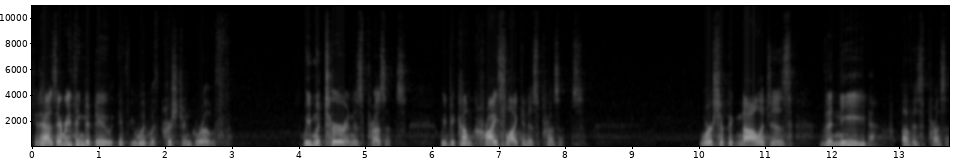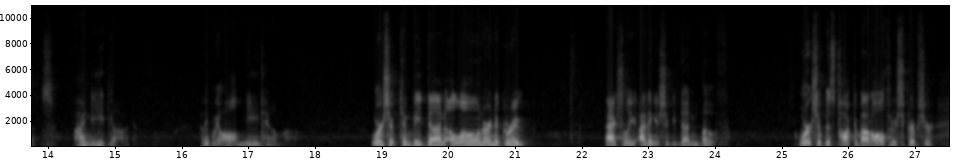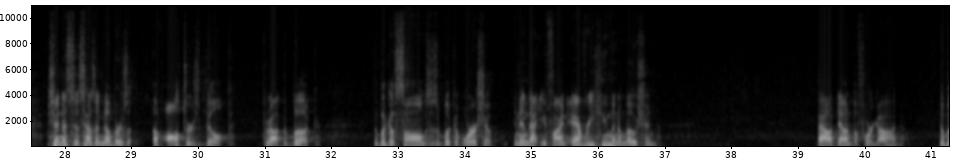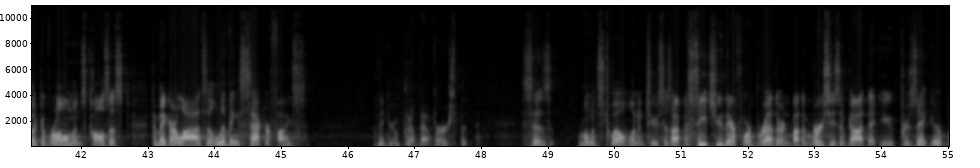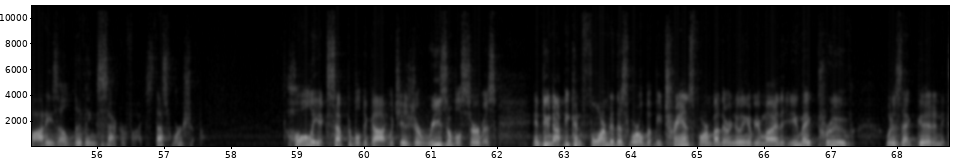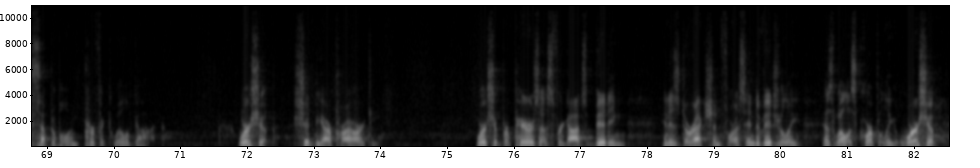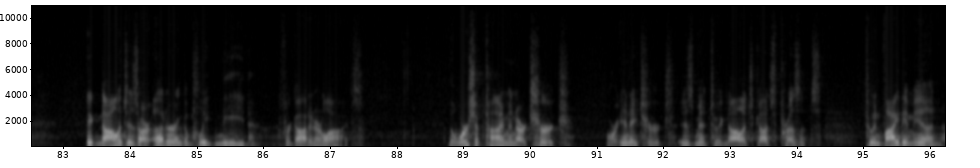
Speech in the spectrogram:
It has everything to do, if you would, with Christian growth. We mature in His presence, we become Christ like in His presence. Worship acknowledges the need of His presence. I need God. I think we all need Him. Worship can be done alone or in a group. Actually, I think it should be done in both. Worship is talked about all through Scripture. Genesis has a numbers of altars built throughout the book. The book of Psalms is a book of worship, and in that you find every human emotion bowed down before God. The book of Romans calls us to make our lives a living sacrifice. I think you're going to put up that verse, but says, Romans 12, 1 and 2 says, I beseech you, therefore, brethren, by the mercies of God, that you present your bodies a living sacrifice. That's worship holy, acceptable to God, which is your reasonable service. And do not be conformed to this world, but be transformed by the renewing of your mind, that you may prove what is that good and acceptable and perfect will of God. Worship should be our priority. Worship prepares us for God's bidding and His direction for us individually as well as corporately. Worship acknowledges our utter and complete need for God in our lives. The worship time in our church or in a church is meant to acknowledge God's presence, to invite Him in,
